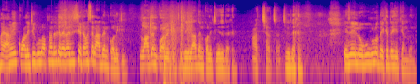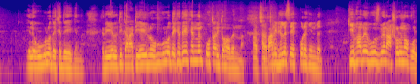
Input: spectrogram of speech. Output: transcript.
ভাই আমি কোয়ালিটিগুলো আপনাদেরকে দেখা দিচ্ছি এটা হচ্ছে লাদেন কোয়ালিটি লাদেন কোয়ালিটি লাদেন কোয়ালিটি এই যে দেখেন। আচ্ছা আচ্ছা আচ্ছা। এই দেখেন এই যে এই লোগোগুলো দেখে দেখে কিনবেন। এই লোগোগুলো দেখে দেখে কিনবেন রিয়েলটি কানাটি এই লোগোগুলো দেখে দেখে কিনবেন প্রতারিত হবেন না। আচ্ছা, পানি ঢেলে চেক করে কিনবেন। কীভাবে বুঝবেন আসল নকল?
